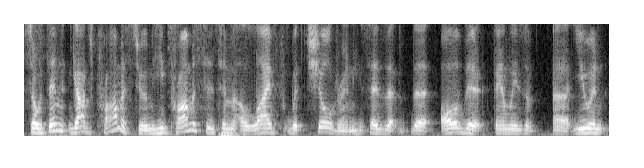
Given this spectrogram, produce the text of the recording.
So within God's promise to him, he promises him a life with children. He says that the all of the families of uh, you and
